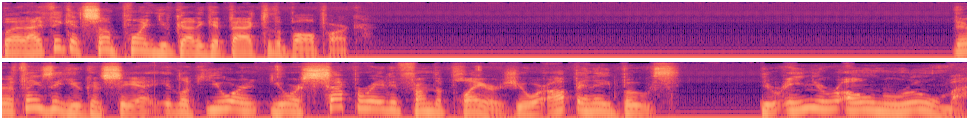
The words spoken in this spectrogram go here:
But I think at some point you've got to get back to the ballpark. there are things that you can see. Uh, look, you are you are separated from the players. You are up in a booth. You're in your own room.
